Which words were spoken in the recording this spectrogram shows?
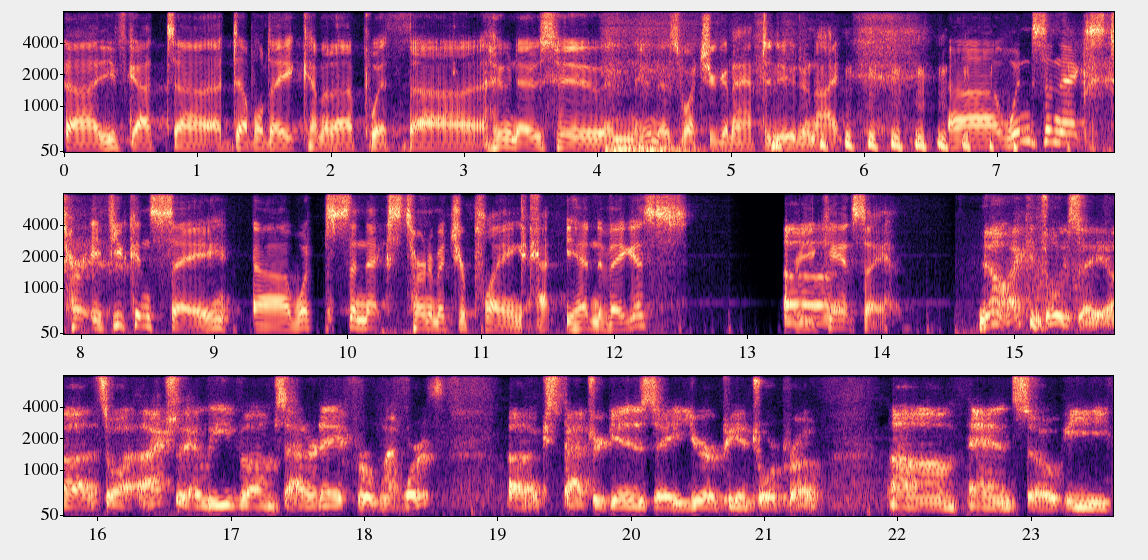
uh, you've got uh, a double date coming up with uh, who knows who, and who knows what you're going to have to do tonight. uh, when's the next? Tur- if you can say, uh, what's the next tournament you're playing at? You heading to Vegas? Or you can't say. No, I can totally say. Uh, so I, actually, I leave um, Saturday for Wentworth because Patrick is a European Tour pro, um, and so he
